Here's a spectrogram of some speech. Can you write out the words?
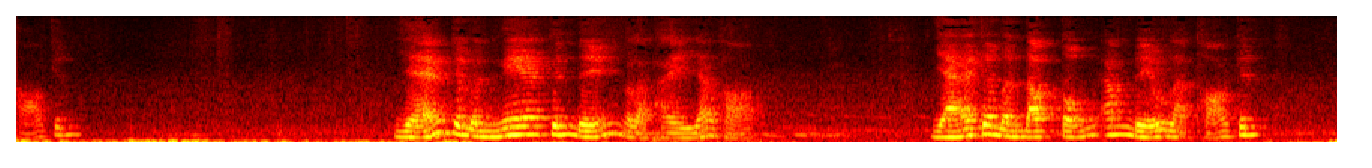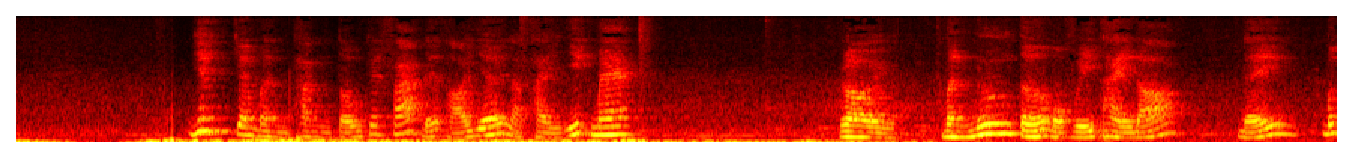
thọ kinh giảng cho mình nghe kinh điển gọi là thầy giáo thọ. Dạy cho mình đọc tụng âm điệu là thọ kinh. Giúp cho mình thành tựu cái pháp để thọ giới là thầy yết ma. Rồi mình nương tựa một vị thầy đó để bất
